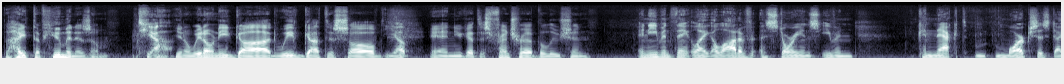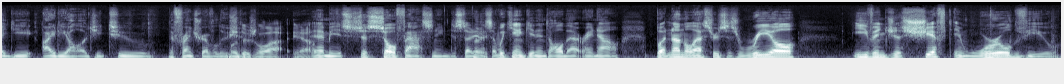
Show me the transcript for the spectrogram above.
the height of humanism. yeah, You know, we don't need God. We've got this solved. Yep. And you got this French Revolution. and even think like a lot of historians even connect Marxist ide- ideology to the French Revolution. Well, there's a lot. Yeah. I mean, it's just so fascinating to study Right. this. We can't get into all that right now, but nonetheless, there's this real, even just shift in worldview,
